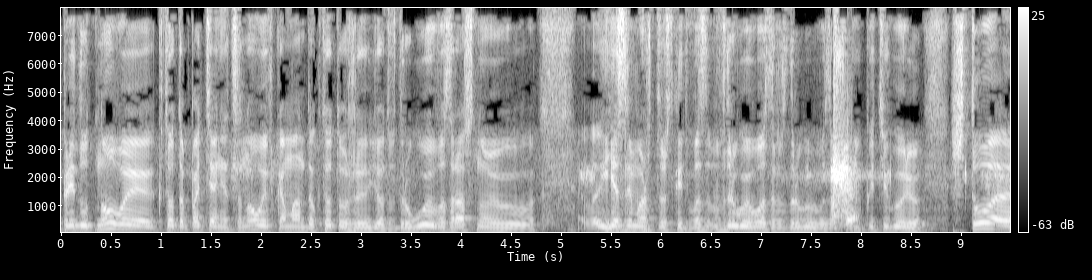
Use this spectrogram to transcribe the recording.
придут новые, кто-то подтянется новый в команду, кто-то уже идет в другую возрастную, если можно тоже сказать, в другой возраст, в другую возрастную категорию. Что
